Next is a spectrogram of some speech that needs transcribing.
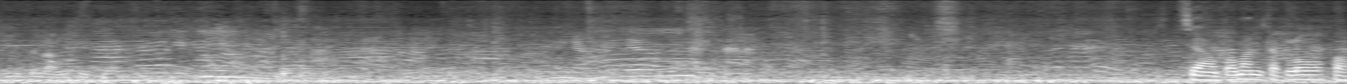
มีเป็นหลังติดเนี่ยจะเอาประมาณจากโลพอ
